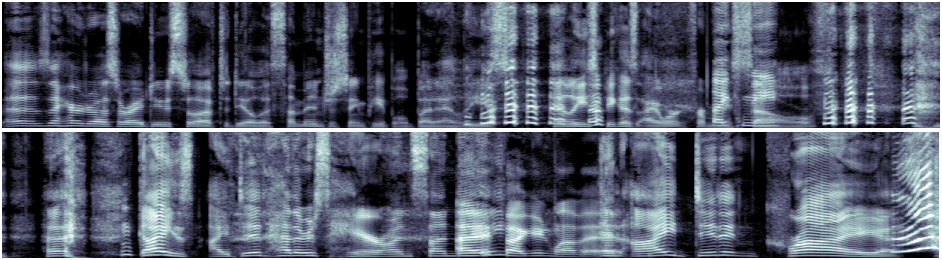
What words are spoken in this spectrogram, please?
as a hairdresser I do still have to deal with some interesting people, but at least at least because I work for Like myself. Guys, I did Heather's hair on Sunday. i fucking love it and I didn't cry.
